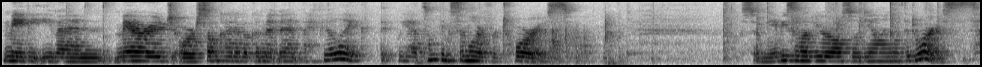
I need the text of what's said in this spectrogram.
maybe even marriage or some kind of a commitment. I feel like we had something similar for Taurus. So maybe some of you are also dealing with the Taurus.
